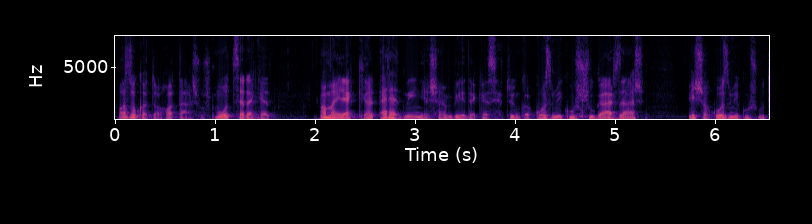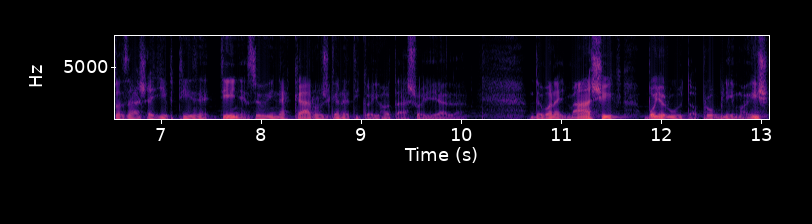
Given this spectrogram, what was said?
azokat a hatásos módszereket, amelyekkel eredményesen védekezhetünk a kozmikus sugárzás és a kozmikus utazás egyéb tényezőinek káros genetikai hatásai ellen. De van egy másik, bonyolultabb probléma is,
